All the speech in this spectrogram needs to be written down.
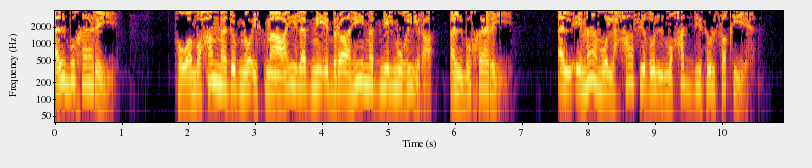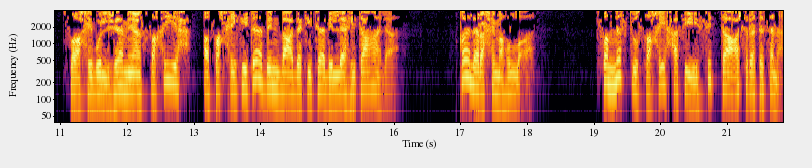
البخاري. هو محمد بن إسماعيل بن إبراهيم بن المغيرة البخاري الإمام الحافظ المحدث الفقيه صاحب الجامع الصحيح أصح كتاب بعد كتاب الله تعالى. قال رحمه الله صنفت الصحيح في ست عشرة سنة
